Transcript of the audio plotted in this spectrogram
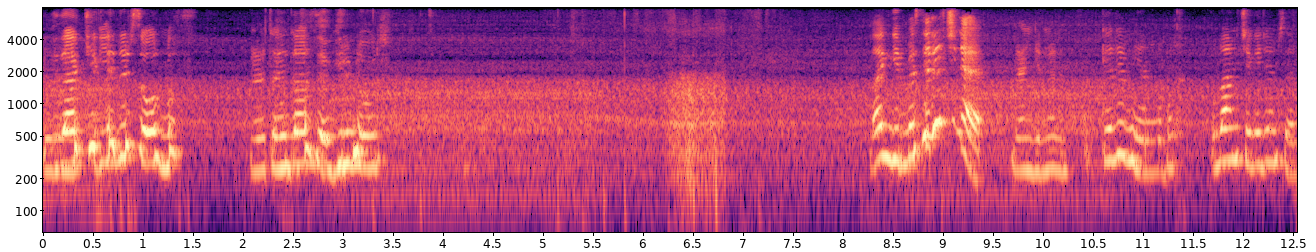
Bir daha kirlenirse olmaz. Evet arkadaşlar. daha sevgilimle uğraş. Lan girmesene içine. Ben girmedim. Gelirim yanına bak. Kulağını çekeceğim seni.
